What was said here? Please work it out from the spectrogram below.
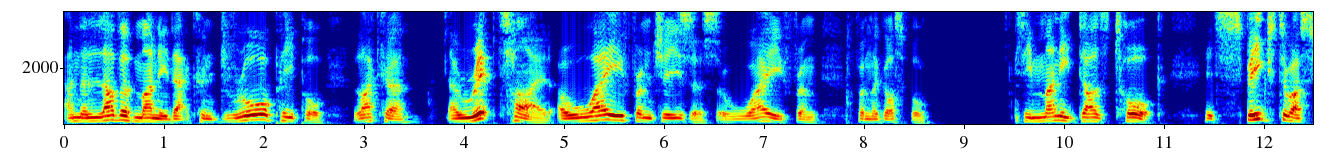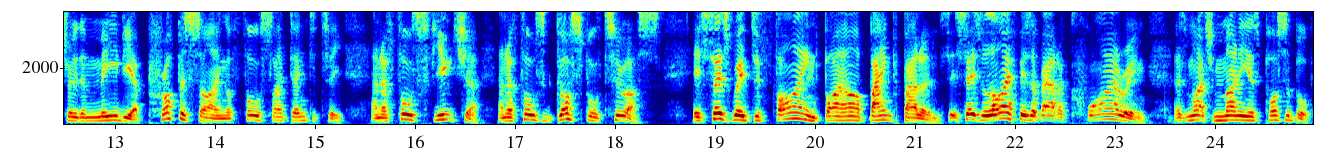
and the love of money that can draw people like a, a riptide away from Jesus, away from, from the gospel. See, money does talk. It speaks to us through the media, prophesying a false identity and a false future and a false gospel to us. It says we're defined by our bank balance. It says life is about acquiring as much money as possible.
